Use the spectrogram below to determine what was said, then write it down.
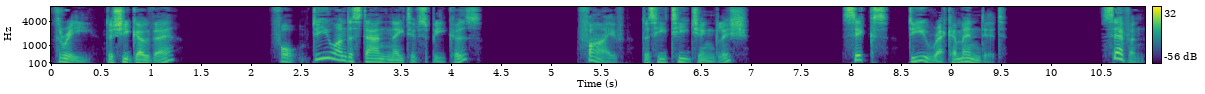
Three. Does she go there? 4. Do you understand native speakers? 5. Does he teach English? 6. Do you recommend it? 7.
